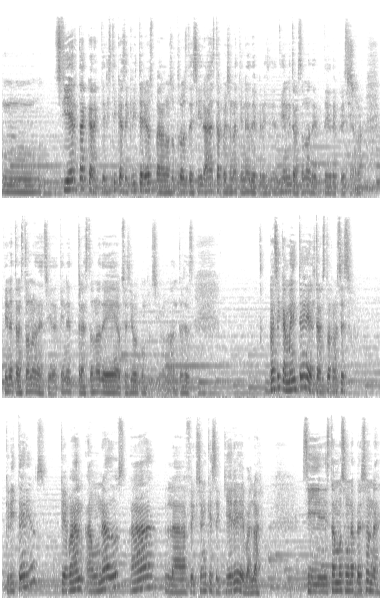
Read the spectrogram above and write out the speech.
mm, ciertas características de criterios para nosotros decir, ah, esta persona tiene, tiene trastorno de, depresión, ¿no? Tiene trastorno de ansiedad, tiene trastorno de obsesivo compulsivo, ¿no? Entonces, básicamente el trastorno es eso, criterios que van aunados a la afección que se quiere evaluar. Si estamos una persona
